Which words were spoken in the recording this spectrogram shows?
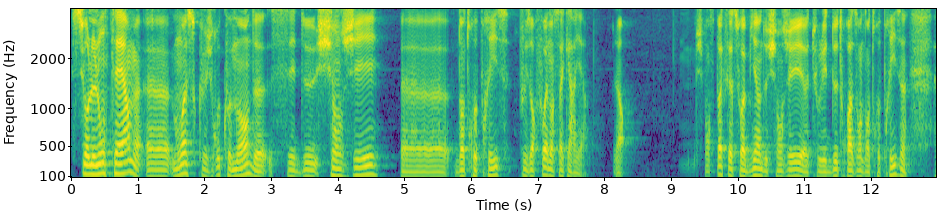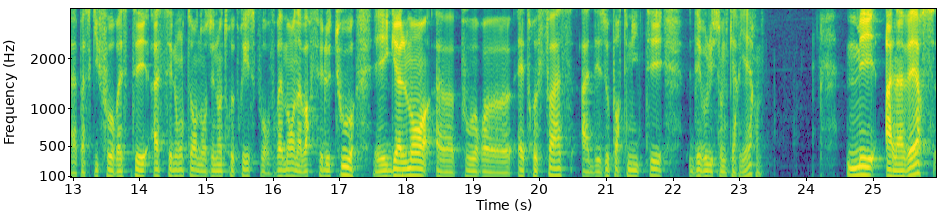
Sur le long terme, euh, moi ce que je recommande, c'est de changer euh, d'entreprise plusieurs fois dans sa carrière. Alors, je pense pas que ça soit bien de changer euh, tous les 2-3 ans d'entreprise, parce qu'il faut rester assez longtemps dans une entreprise pour vraiment en avoir fait le tour, et également pour être face à des opportunités d'évolution de carrière. Mais à l'inverse,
